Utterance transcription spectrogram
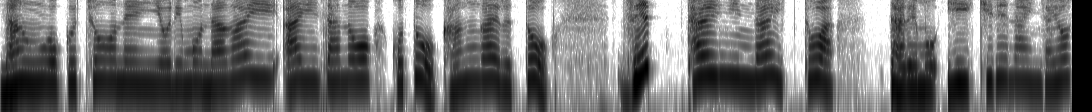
何億兆年よりも長い間のことを考えると、絶対にないとは誰も言い切れないんだよ。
